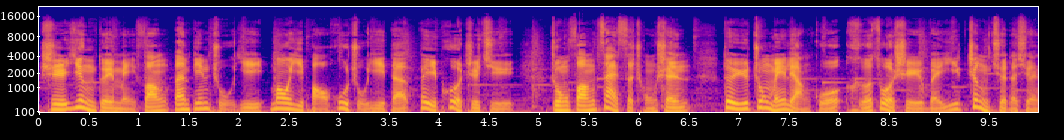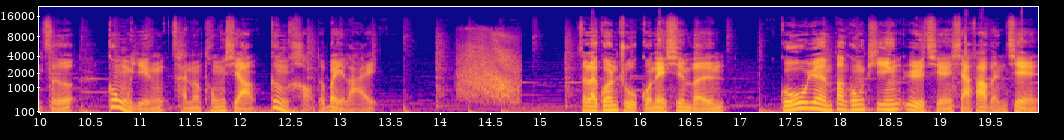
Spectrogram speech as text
是应对美方单边主义、贸易保护主义的被迫之举。中方再次重申，对于中美两国合作是唯一正确的选择，共赢才能通向更好的未来。再来关注国内新闻，国务院办公厅日前下发文件，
